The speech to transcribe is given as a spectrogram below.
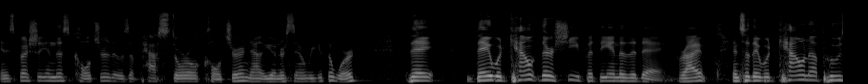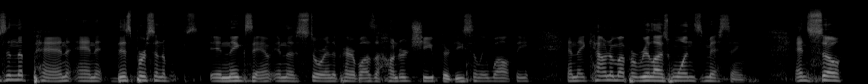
and especially in this culture, there was a pastoral culture, now you understand where we get the word, they, they would count their sheep at the end of the day, right? And so they would count up who's in the pen, and this person in the exam in the story in the parable has a hundred sheep. They're decently wealthy, and they count them up and realize one's missing. And so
